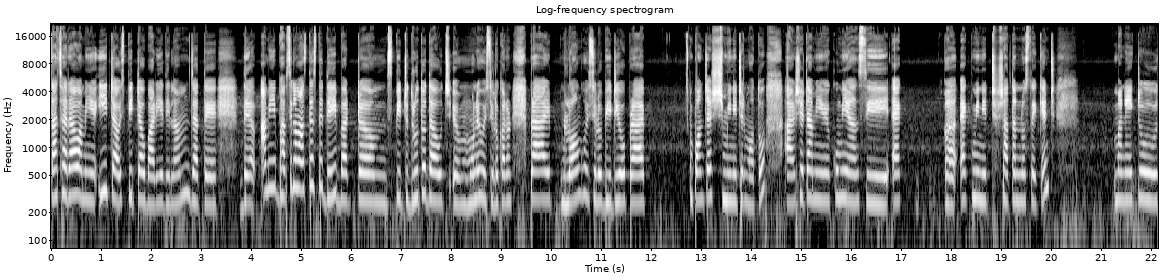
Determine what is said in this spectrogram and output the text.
তাছাড়াও আমি ইটাও, স্পিডটাও বাড়িয়ে দিলাম যাতে আমি ভাবছিলাম আস্তে আস্তে দিই বাট স্পিড দ্রুত দেওয়া উচি- মনে হয়েছিল কারণ প্রায় লং হয়েছিল ভিডিও প্রায় পঞ্চাশ মিনিটের মতো। আর সেটা আমি কমিয়ে আনছি এক এক মিনিট সাতান্ন সেকেন্ড। মানে একটু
